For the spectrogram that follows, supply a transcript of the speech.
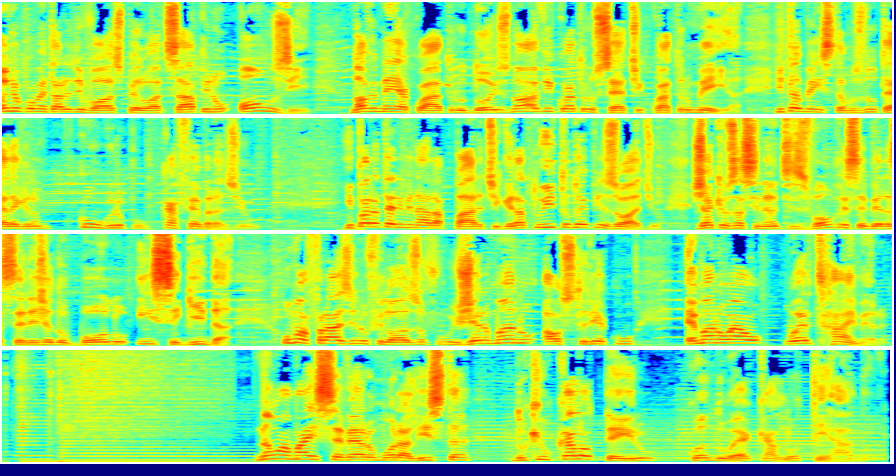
Mande um comentário de voz pelo WhatsApp no 11 964 294746. E também estamos no Telegram com o grupo Café Brasil. E para terminar a parte gratuita do episódio, já que os assinantes vão receber a cereja do bolo em seguida, uma frase do filósofo germano-austríaco Emanuel Wertheimer. Não há mais severo moralista do que o caloteiro quando é caloteado.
